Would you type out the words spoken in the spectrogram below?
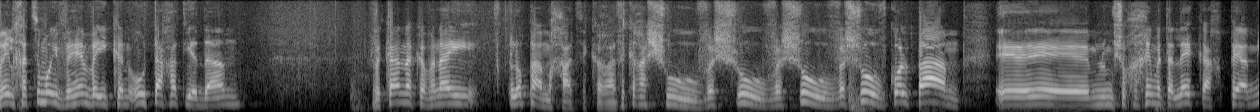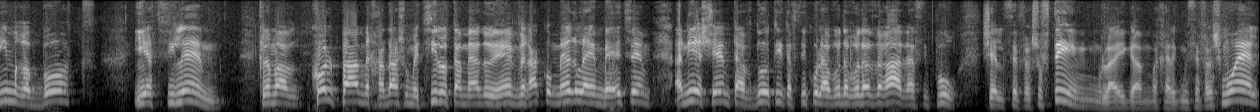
וילחצו מאויביהם ויקנאו תחת ידם. וכאן הכוונה היא לא פעם אחת זה קרה, זה קרה שוב ושוב ושוב ושוב, כל פעם אה, הם שוכחים את הלקח, פעמים רבות יצילם. כלומר, כל פעם מחדש הוא מציל אותם מיד אויב ורק אומר להם בעצם, אני השם, תעבדו אותי, תפסיקו לעבוד עבודה זרה, זה הסיפור של ספר שופטים, אולי גם חלק מספר שמואל.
